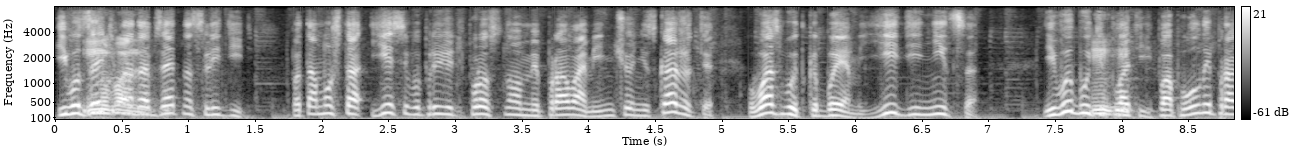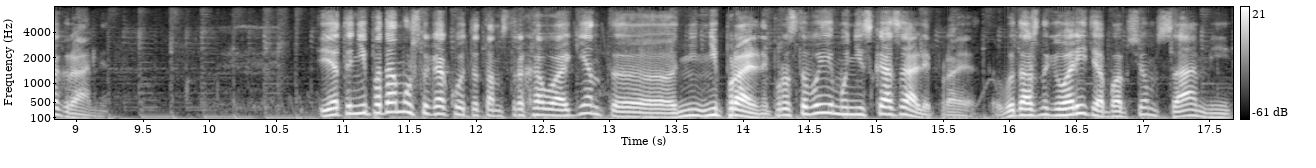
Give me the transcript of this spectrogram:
И вот за Ну, этим надо понятно. обязательно следить. Потому что если вы придете просто с новыми правами и ничего не скажете, у вас будет КБМ единица. И вы будете Мгм. платить по полной программе. И это не потому, что какой-то там страховой агент э, не- неправильный. Просто вы ему не сказали про это. Вы должны говорить обо всем сами.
